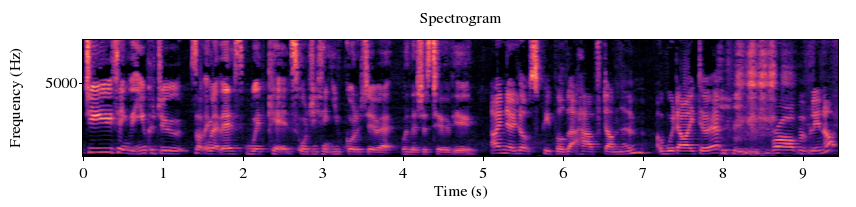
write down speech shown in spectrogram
do you think that you could do something like this with kids, or do you think you've got to do it when there's just two of you? I know lots of people that have done them. Would I do it? Probably not.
